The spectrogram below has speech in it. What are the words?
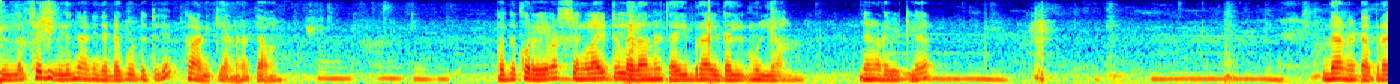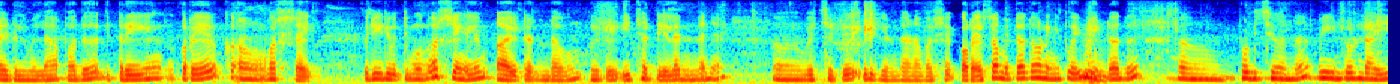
ഉള്ള ചെടികൾ ഞാൻ ഇതിന്റെ കൂട്ടത്തിൽ കാണിക്കുകയാണ് കേട്ടോ. അപ്പോൾ ഇത് കുറേ വർഷങ്ങളായിട്ടുള്ളതാണ് കേട്ടോ ഈ ബ്രൈഡൽ മുല്ല ഞങ്ങളുടെ വീട്ടിൽ ഇതാണ് കേട്ടോ ബ്രൈഡൽ മില്ല. അപ്പോൾ അത് ഇത്രയും കുറേ വർഷമായി ഒരു ഇരുപത്തിമൂന്ന് വർഷമെങ്കിലും ആയിട്ടുണ്ടാവും. ഇത് ഈ ചട്ടിയിൽ തന്നെ ഞാൻ വെച്ചിട്ട് ഇരിക്കുന്നതാണ്. പക്ഷേ കുറേ സമയത്ത് അത് ഉണങ്ങിപ്പോയി. വീണ്ടും അത് പൊടിച്ച് വന്ന് വീണ്ടും ഉണ്ടായി.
